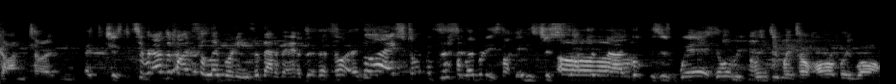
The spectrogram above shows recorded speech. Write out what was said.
gun toting. It's just surrounded by celebrities at that event. That's right. It's, Like- stop with the celebrities. Like it is just such a Oh. bad look. This is where Hillary Clinton went so horribly wrong,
